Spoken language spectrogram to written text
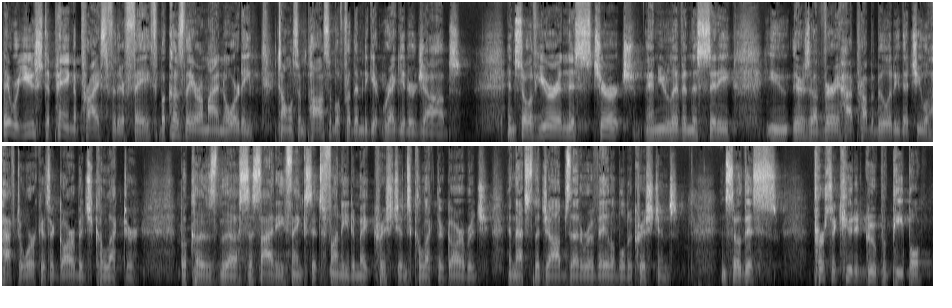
They were used to paying a price for their faith because they are a minority. It's almost impossible for them to get regular jobs. And so, if you're in this church and you live in this city, you, there's a very high probability that you will have to work as a garbage collector because the society thinks it's funny to make Christians collect their garbage, and that's the jobs that are available to Christians. And so, this persecuted group of people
